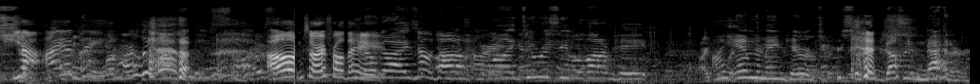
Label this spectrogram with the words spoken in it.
Yeah, I agree. Charlie actually sucks. Oh, I'm sorry for all the You know, hate. guys, No, don't uh, be sorry. while I do receive a lot of hate, I am the main character, so it doesn't matter.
